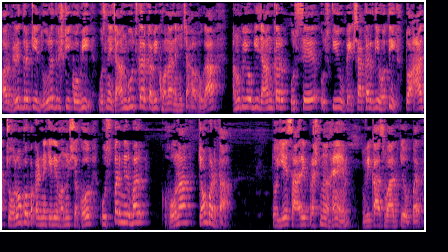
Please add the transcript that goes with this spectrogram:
और गृद्र की दूरदृष्टि को भी उसने जानबूझकर कभी खोना नहीं चाहा होगा। अनुपयोगी जानकर उससे उसकी उपेक्षा कर दी होती तो आज चोरों को पकड़ने के लिए मनुष्य को उस पर निर्भर होना क्यों पड़ता? तो ये सारे प्रश्न हैं विकासवाद के ऊपर।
